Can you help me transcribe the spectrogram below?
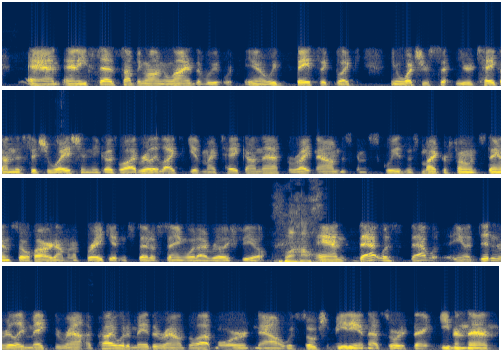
and and he said something along the lines that we you know we basic like you know what's your your take on this situation he goes well i'd really like to give my take on that but right now i'm just going to squeeze this microphone stand so hard i'm going to break it instead of saying what i really feel Wow. and that was that you know didn't really make the round it probably would have made the rounds a lot more now with social media and that sort of thing even then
